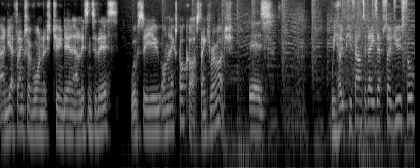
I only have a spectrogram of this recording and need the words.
And yeah, thanks for everyone that's tuned in and listened to this. We'll see you on the next podcast. Thank you very much. Cheers. We hope you found today's episode useful.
